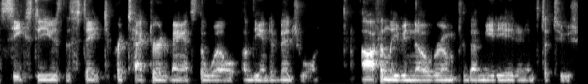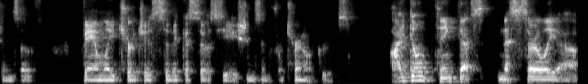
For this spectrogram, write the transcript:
seeks to use the state to protect or advance the will of the individual, often leaving no room for the mediated institutions of family, churches, civic associations, and fraternal groups. I don't think that's necessarily uh,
